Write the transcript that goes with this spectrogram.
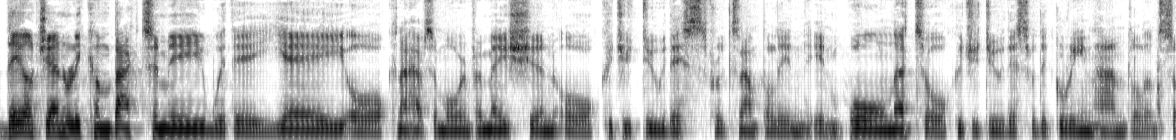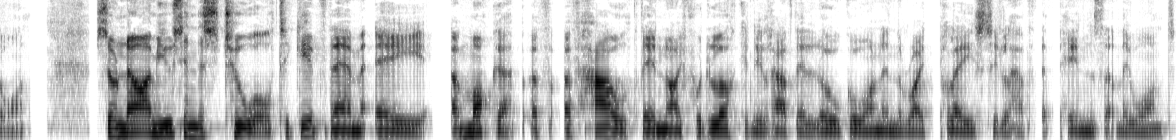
They'll generally come back to me with a yay, or can I have some more information, or could you do this, for example, in, in walnut, or could you do this with a green handle, and so on. So now I'm using this tool to give them a, a mock up of, of how their knife would look, and it'll have their logo on in the right place, it'll have the pins that they want.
